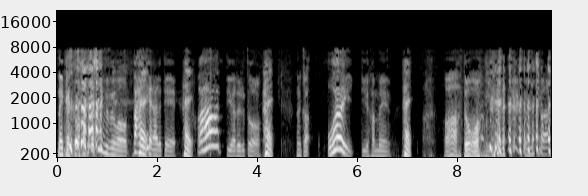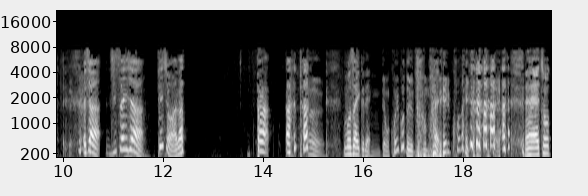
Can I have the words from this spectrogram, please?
なんかこう、恥ずかしい部分をバーってやられて、はい。あーって言われると、はい。なんか、おいっていう反面、はい。ああ、どうも、こんにちは。じゃあ、実際じゃあ、テンション上がった、あった、うん。モザイクで。うんでもこういうこと言うと、メール来ないからね。えー、ちょっ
